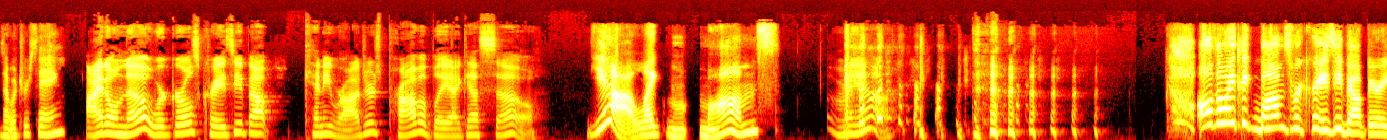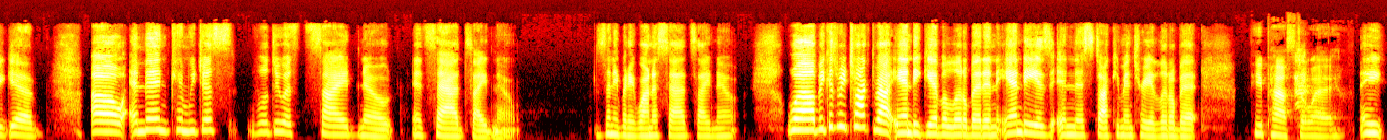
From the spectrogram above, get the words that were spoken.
Is that what you're saying? I don't know. Were girls crazy about Kenny Rogers? Probably. I guess so. Yeah, like m- moms. Yeah. Although I think moms were crazy about Barry Gibb. Oh, and then can we just we'll do a side note, a sad side note. Does anybody want a sad side note? Well, because we talked about Andy Gibb a little bit, and Andy is in this documentary a little bit. He passed away. He,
